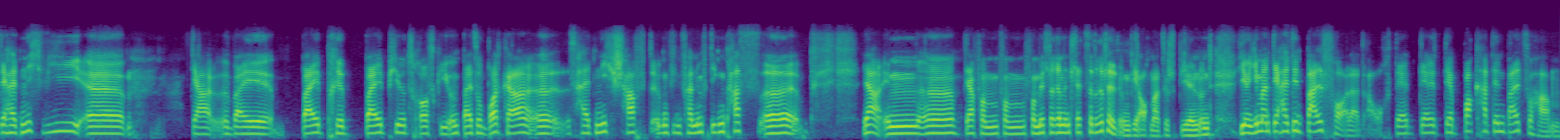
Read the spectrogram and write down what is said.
der halt nicht wie äh, ja bei bei Prep bei Piotrowski und bei Sobotka äh, es halt nicht schafft, irgendwie einen vernünftigen Pass äh, ja, im, äh, ja, vom, vom, vom mittleren ins letzte Drittel irgendwie auch mal zu spielen. Und jemand, der halt den Ball fordert auch, der, der, der Bock hat, den Ball zu haben.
